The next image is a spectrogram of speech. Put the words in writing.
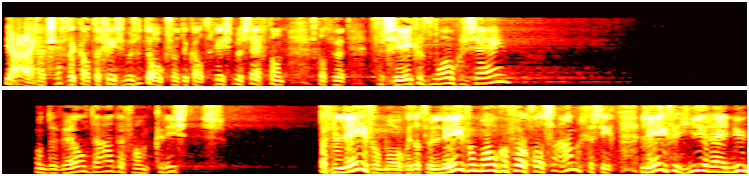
Ja, eigenlijk zegt de catechismus het ook zo. De catechismus zegt dan dat we verzekerd mogen zijn van de weldaden van Christus. Dat we leven mogen, dat we leven mogen voor Gods aangezicht. Leven hier en nu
